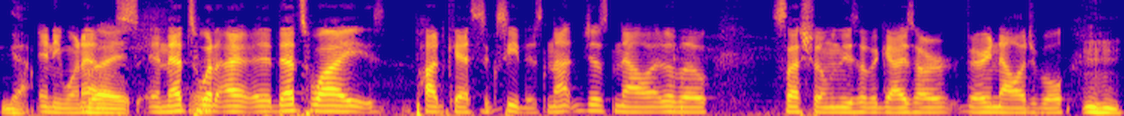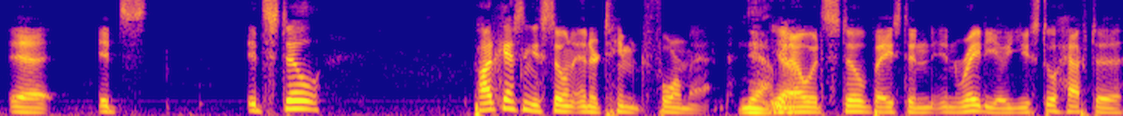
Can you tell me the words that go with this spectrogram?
yeah. anyone Right. else. And that's what I. That's why podcasts succeed. It's not just knowledge, although slash film and these other guys are very knowledgeable. Mhm. Uh, it's it's still podcasting is still an entertainment format. Yeah. You know, it's still based in, in radio. You still have to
